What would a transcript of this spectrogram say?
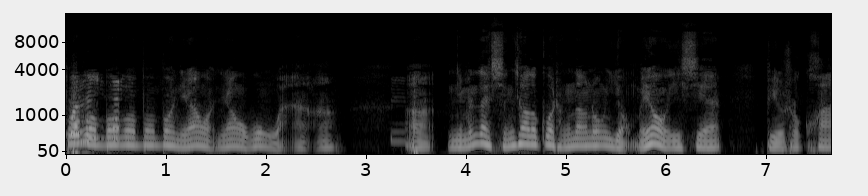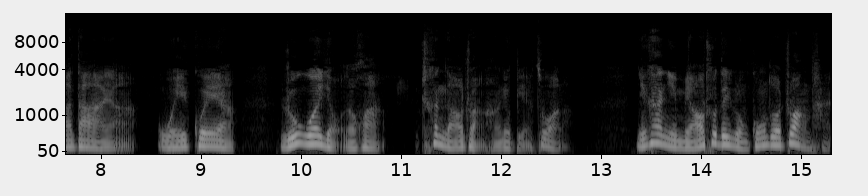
不不不不不不，你让我你让我问完啊嗯啊！你们在行销的过程当中有没有一些，比如说夸大呀、违规啊？如果有的话，趁早转行就别做了。你看你描述的这种工作状态，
